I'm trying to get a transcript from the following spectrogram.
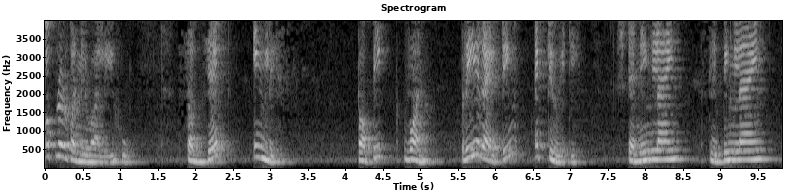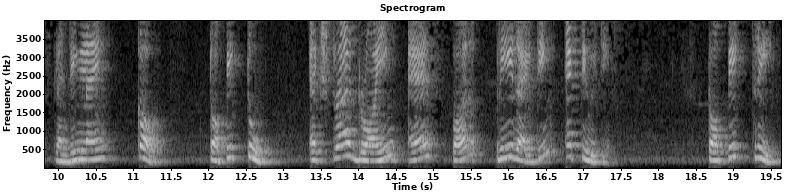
अपलोड करने वाली हूँ। Subject English. Topic 1. Pre-writing activity. Standing line, sleeping line, slanting line, curve. Topic 2. Extra drawing as per pre-writing activity. Topic 3.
